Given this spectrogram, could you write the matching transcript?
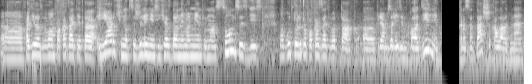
А, Хотелось бы вам показать это ярче, но, к сожалению, сейчас в данный момент у нас солнце здесь. Могу только показать вот так. А, Прям залезем в холодильник. Красота шоколадная.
